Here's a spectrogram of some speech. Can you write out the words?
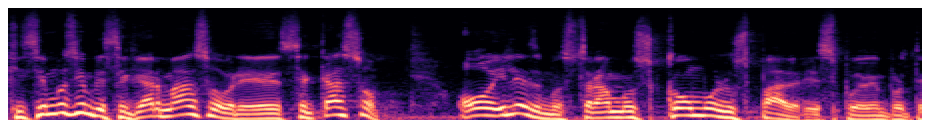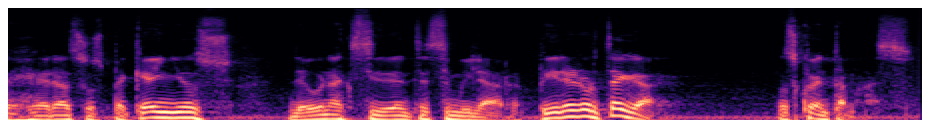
quisimos investigar más sobre ese caso. Hoy les mostramos cómo los padres pueden proteger a sus pequeños de un accidente similar. Peter Ortega nos cuenta más.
